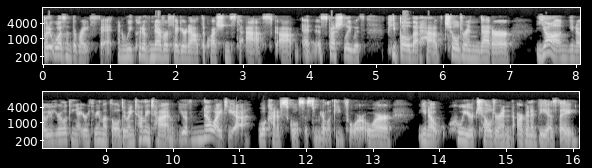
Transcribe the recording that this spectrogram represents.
but it wasn't the right fit and we could have never figured out the questions to ask um, and especially with people that have children that are young, you know, you're looking at your three month old doing tummy time, you have no idea what kind of school system you're looking for or, you know, who your children are going to be as they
